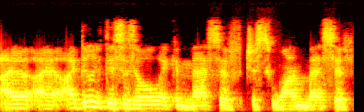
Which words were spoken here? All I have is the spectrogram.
I, I, I believe this is all like a massive, just one massive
